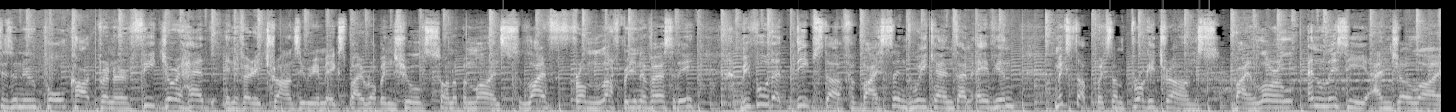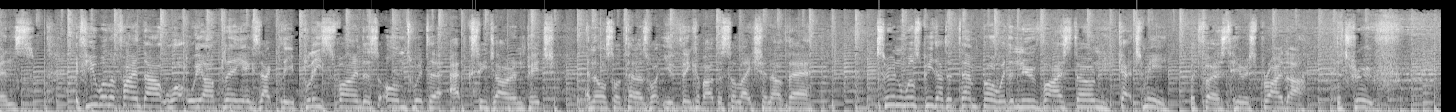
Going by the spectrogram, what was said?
This is a new Paul Kalkbrenner, Feed Your Head, in a very transy remix by Robin Schulz on Open Minds, live from Loughborough University. Before that, deep stuff by Synth Weekend and Avian, mixed up with some proggy trance by Laurel and Lizzie and Joe Lyons. If you want to find out what we are playing exactly, please find us on Twitter at XiJaro and Pitch, and also tell us what you think about the selection out there. Soon we'll speed up the tempo with a new Vicetone, Catch Me. But first, here is Pryda, The Truth.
